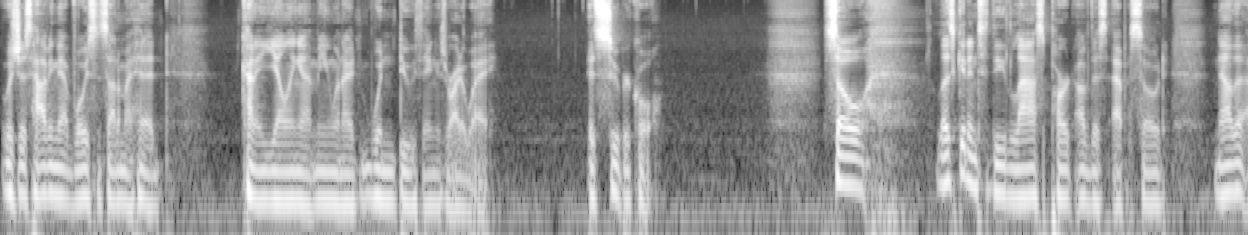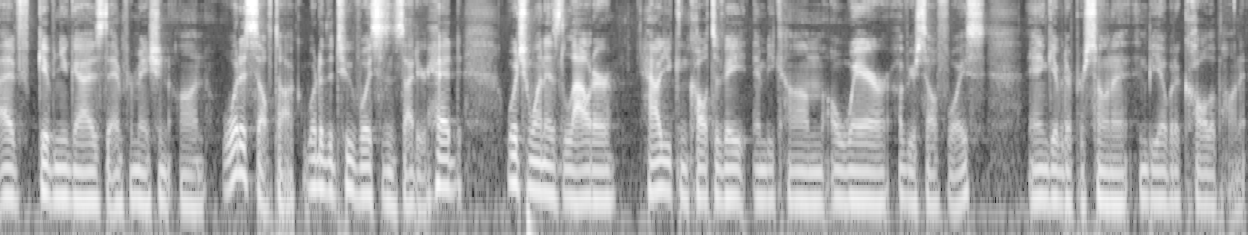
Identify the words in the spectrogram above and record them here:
Was just having that voice inside of my head kind of yelling at me when I wouldn't do things right away. It's super cool. So let's get into the last part of this episode. Now that I've given you guys the information on what is self talk, what are the two voices inside of your head, which one is louder, how you can cultivate and become aware of your self voice and give it a persona and be able to call upon it.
